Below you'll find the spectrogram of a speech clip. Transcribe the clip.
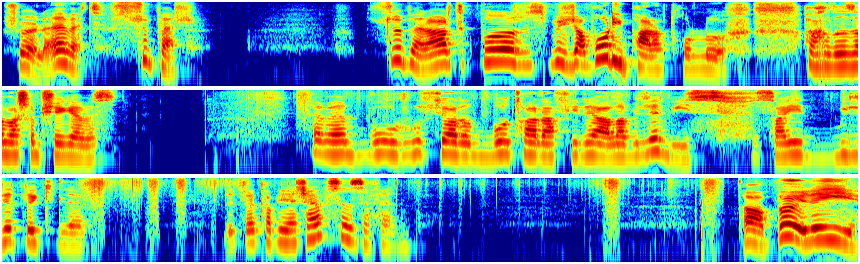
Şöyle evet. Süper. Süper. Artık bu ismi Japon İmparatorluğu. Aklınıza başka bir şey gelmesin. Hemen bu Rusya'nın bu tarafını alabilir miyiz? Sayın milletvekilleri. Lütfen kapıyı açar mısınız efendim? Tamam böyle iyi.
